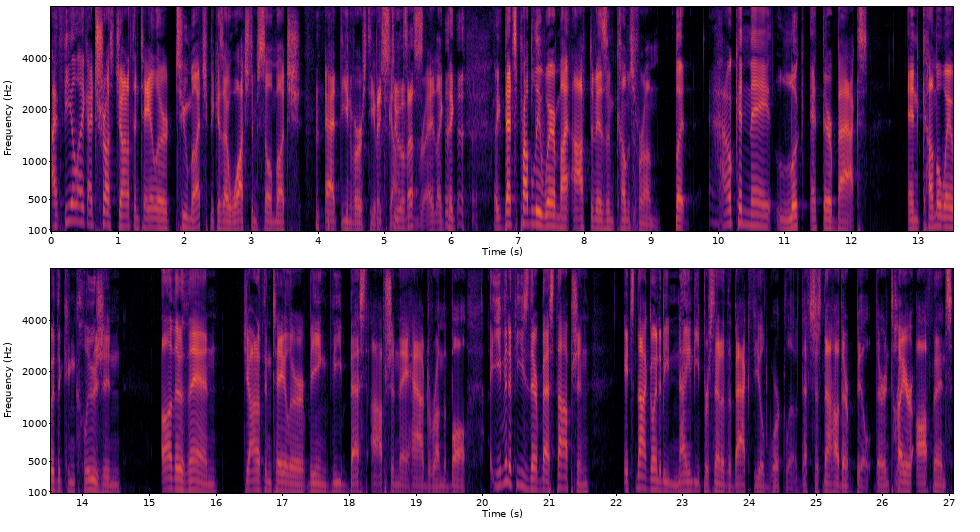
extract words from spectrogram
I feel like I trust Jonathan Taylor too much because I watched him so much at the University of Wisconsin. Two of us. Right, like the, like that's probably where my optimism comes from. But how can they look at their backs and come away with the conclusion other than Jonathan Taylor being the best option they have to run the ball? Even if he's their best option, it's not going to be 90% of the backfield workload. That's just not how they're built. Their entire offense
